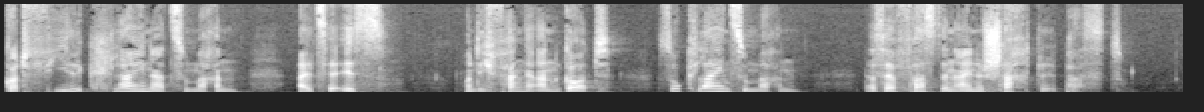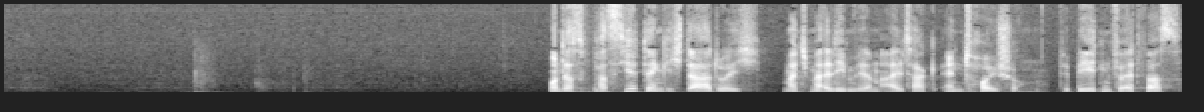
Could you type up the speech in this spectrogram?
Gott viel kleiner zu machen, als er ist. Und ich fange an, Gott so klein zu machen, dass er fast in eine Schachtel passt. Und das passiert, denke ich, dadurch, manchmal erleben wir im Alltag Enttäuschung. Wir beten für etwas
